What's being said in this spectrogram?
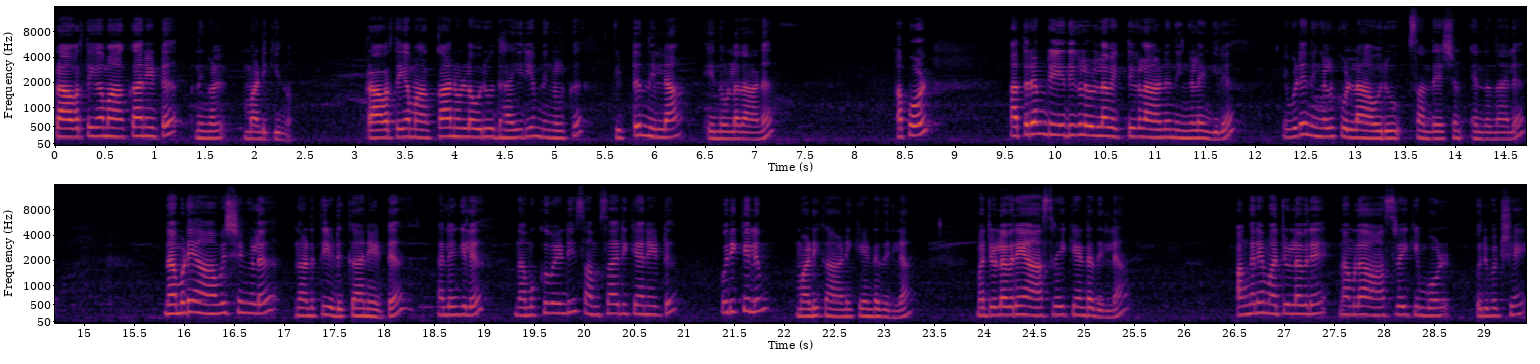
പ്രാവർത്തികമാക്കാനായിട്ട് നിങ്ങൾ മടിക്കുന്നു. പ്രാവർത്തികമാക്കാനുള്ള ഒരു ധൈര്യം നിങ്ങൾക്ക് കിട്ടുന്നില്ല എന്നുള്ളതാണ്. അപ്പോൾ അത്തരം രീതികളുള്ള വ്യക്തികളാണ് നിങ്ങളെങ്കിൽ ഇവിടെ നിങ്ങൾക്കുള്ള ആ ഒരു സന്ദേശം എന്തെന്നാൽ നമ്മുടെ ആവശ്യങ്ങൾ നടത്തിയെടുക്കാനായിട്ട് അല്ലെങ്കിൽ നമുക്ക് വേണ്ടി സംസാരിക്കാനായിട്ട് ഒരിക്കലും മടി കാണിക്കേണ്ടതില്ല. മറ്റുള്ളവരെ ആശ്രയിക്കേണ്ടതില്ല. അങ്ങനെ മറ്റുള്ളവരെ നമ്മൾ ആശ്രയിക്കുമ്പോൾ ഒരുപക്ഷെ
